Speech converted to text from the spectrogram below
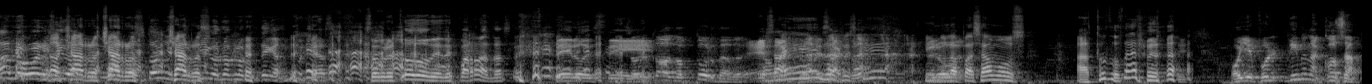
Ah, no, bueno, No, sí, charros, charros, Toño charros. contigo no creo que tengas muchas, sobre todo de, de parrandas. Pero este. Sobre todo nocturna. ¿no? Exacto, Bueno, exacto. pues, ¿qué? Y Pero nos la pasamos a todo dar, ¿verdad? Oye, Full, dime una cosa.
